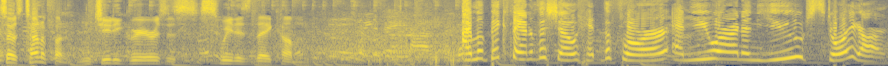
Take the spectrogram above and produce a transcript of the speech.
so it's a ton of fun. And Judy Greer's as sweet as they come. I'm a big fan of the show Hit the Floor, and you are on a huge story arc.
